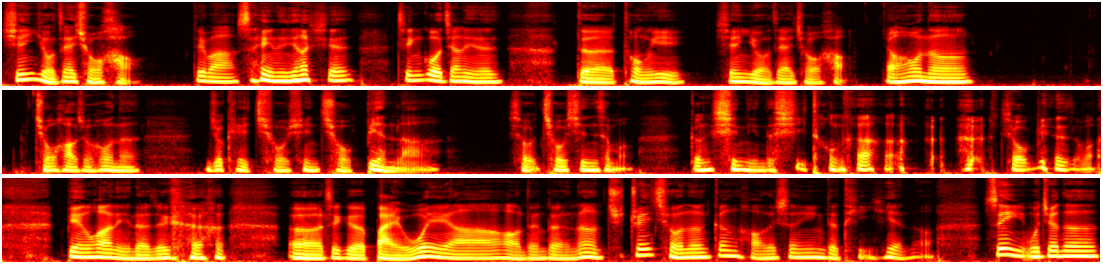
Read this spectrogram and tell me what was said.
先有再求好，对吧？所以你要先经过家里人的同意，先有再求好。然后呢，求好之后呢，你就可以求新求变啦，求求新什么？更新你的系统啊，求变什么？变化你的这个 呃这个百位啊，哈等等，那去追求呢更好的声音的体验啊。所以我觉得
